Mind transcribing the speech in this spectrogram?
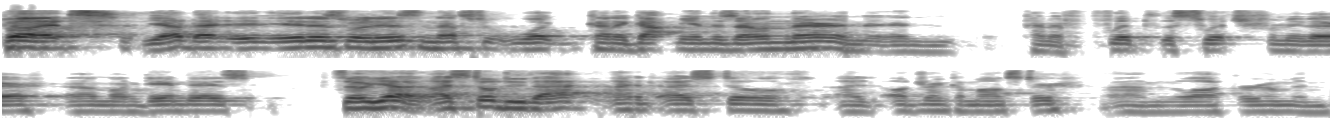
but yeah, that it, it is what it is, and that's what kind of got me in the zone there, and and kind of flipped the switch for me there um, on game days so yeah, I still do that. I, I still I, will drink a monster um, in the locker room, and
